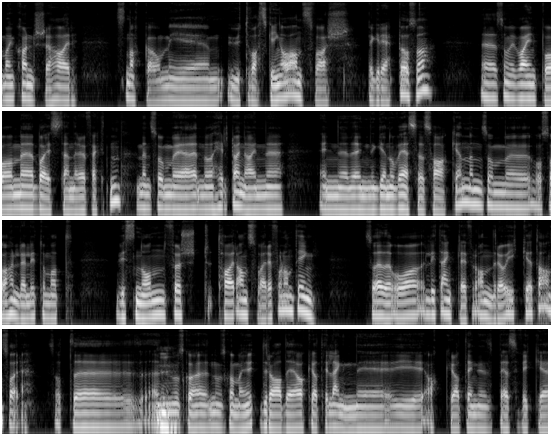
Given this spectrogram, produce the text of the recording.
man kanskje har snakka om i eh, utvasking av ansvarsbegrepet også. Som vi var inne på med bystander-effekten, men som er noe helt annet enn enn den Genovese-saken, men som også handler litt om at hvis noen først tar ansvaret for noen ting, så er det òg litt enklere for andre å ikke ta ansvaret. Så at uh, Mm. nå, skal, nå skal man jo ikke dra det akkurat i lengden i, i akkurat den spesifikke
